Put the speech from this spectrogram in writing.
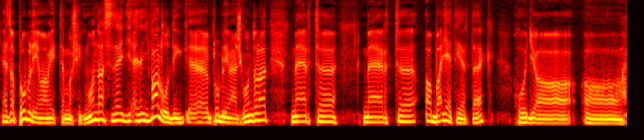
Ez a probléma, amit te most itt mondasz, ez egy, ez egy valódi uh, problémás gondolat, mert, uh, mert uh, abba egyetértek, hogy a, a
